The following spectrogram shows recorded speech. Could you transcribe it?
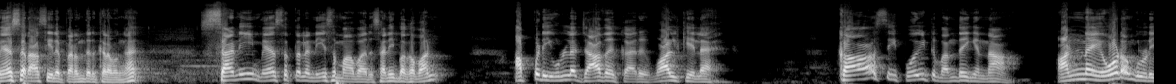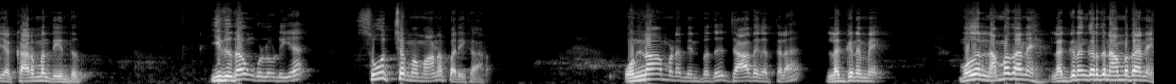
மேச ராசியில் பிறந்திருக்கிறவங்க சனி மேசத்தில் நீசமாவார். சனி பகவான். அப்படி உள்ள ஜாதகக்காரு வாழ்க்கையில் காசி போயிட்டு வந்தீங்கன்னா அன்னையோட உங்களுடைய கர்மம் தீர்ந்தது. இதுதான் உங்களுடைய சூட்சமமான பரிகாரம். ஒன்றாம் இடம் என்பது ஜாதகத்தில் லக்னமே. முதல் நம்ம தானே லக்னங்கிறது நாம தானே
